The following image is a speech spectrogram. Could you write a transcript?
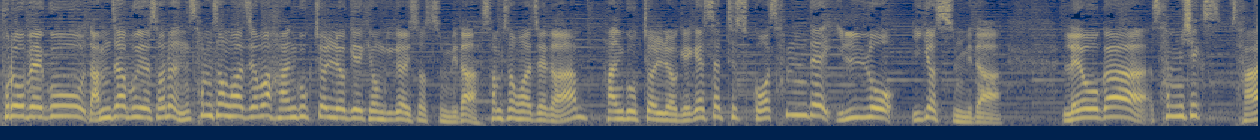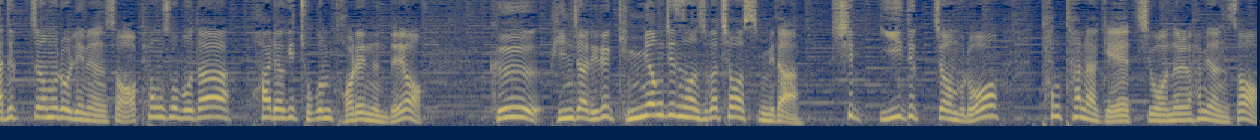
프로배구 남자부에서는 삼성화재와 한국전력의 경기가 있었습니다. 삼성화재가 한국전력에게 세트스코어 3대 1로 이겼습니다. 레오가 34득점을 올리면서 평소보다 화력이 조금 덜했는데요. 그 빈자리를 김명진 선수가 채웠습니다. 12득점으로 탄탄하게 지원을 하면서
